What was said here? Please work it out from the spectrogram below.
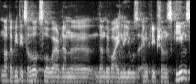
not a bit, it's a lot slower than, uh, than the widely used encryption schemes,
